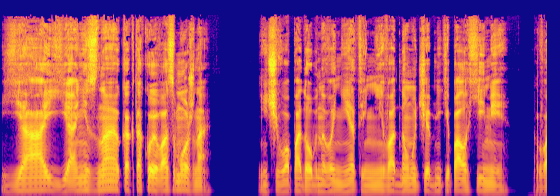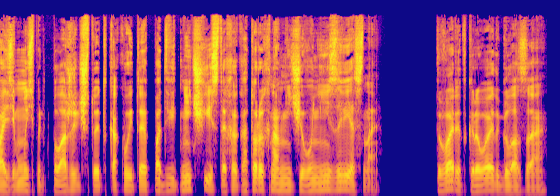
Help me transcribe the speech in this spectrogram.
«Я... я не знаю, как такое возможно!» «Ничего подобного нет ни в одном учебнике по алхимии. Возьмусь предположить, что это какой-то подвид нечистых, о которых нам ничего не известно». Тварь открывает глаза,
